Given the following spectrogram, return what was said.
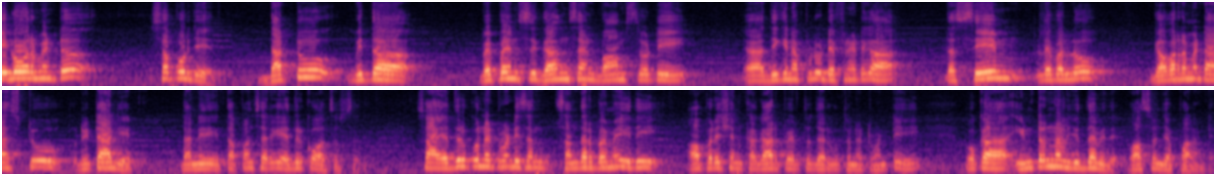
ఏ గవర్నమెంట్ సపోర్ట్ చేయదు. That with the weapons guns and bombs తోటి దిగినప్పుడు డెఫినెట్గా ద సేమ్ లెవెల్లో గవర్నమెంట్ హ్యాస్ టు రిటాలియేట్ దాన్ని తప్పనిసరిగా ఎదుర్కోవాల్సి వస్తుంది. సో ఆ ఎదుర్కొన్నటువంటి సందర్భమే ఇది ఆపరేషన్ కగార్ పేరుతో జరుగుతున్నటువంటి ఒక ఇంటర్నల్ యుద్ధం ఇది వాస్తవం చెప్పాలంటే.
